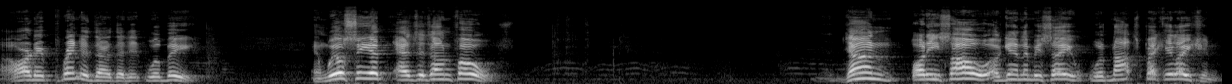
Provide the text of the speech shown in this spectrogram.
already printed there that it will be. And we'll see it as it unfolds. John, what he saw, again, let me say, was not speculation,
